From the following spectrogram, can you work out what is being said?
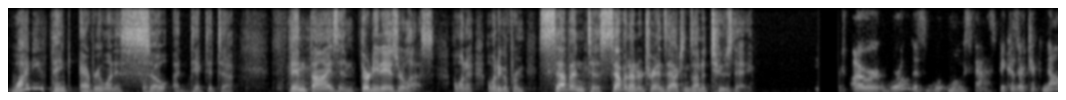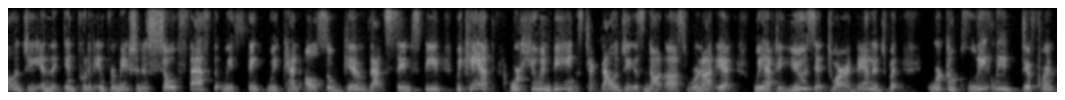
Why do you think everyone is so addicted to thin thighs in 30 days or less? I want to I want to go from 7 to 700 transactions on a Tuesday our world is moves fast because our technology and the input of information is so fast that we think we can also give that same speed. We can't. We're human beings. Technology is not us. We're not it. We have to use it to our advantage but we're completely different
